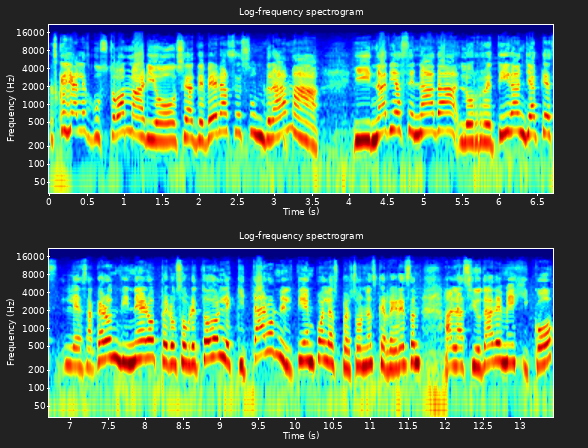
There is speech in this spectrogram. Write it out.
Es que ya les gustó, Mario. O sea, de veras es un drama. Y nadie hace nada, los retiran ya que le sacaron dinero, pero sobre todo le quitaron el tiempo a las personas que regresan a la Ciudad de México.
